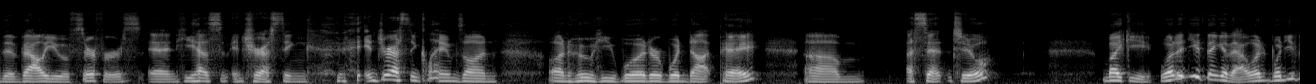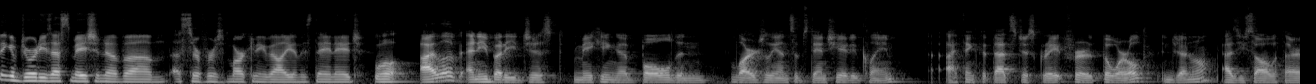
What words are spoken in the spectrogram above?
the value of surfers, and he has some interesting, interesting claims on on who he would or would not pay um, a cent to. Mikey, what did you think of that? What What do you think of Jordy's estimation of um, a surfer's marketing value in this day and age? Well, I love anybody just making a bold and largely unsubstantiated claim. I think that that's just great for the world in general, as you saw with our,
